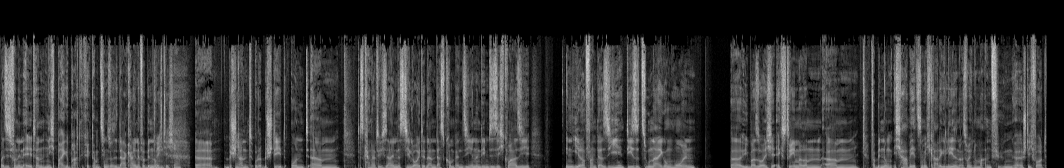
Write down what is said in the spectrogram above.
weil sie es von den Eltern nicht beigebracht gekriegt haben, beziehungsweise da keine Verbindung Richtig, ja. äh, bestand oder besteht. Und ähm, das kann natürlich sein, dass die Leute dann das kompensieren, indem sie sich quasi in ihrer Fantasie diese Zuneigung holen äh, über solche extremeren ähm, Verbindungen. Ich habe jetzt nämlich gerade gelesen, das wollte ich nochmal anfügen, äh, Stichwort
